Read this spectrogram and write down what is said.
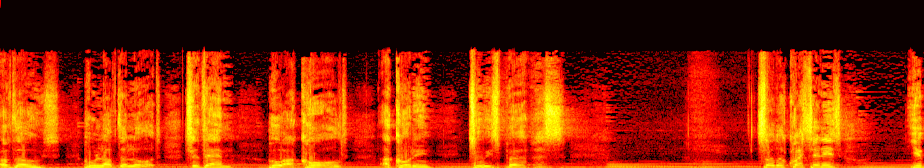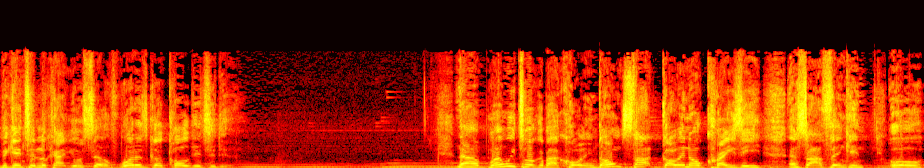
of those who love the Lord, to them who are called according to his purpose. So the question is you begin to look at yourself. What has God called you to do? Now, when we talk about calling, don't start going all crazy and start thinking, oh,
